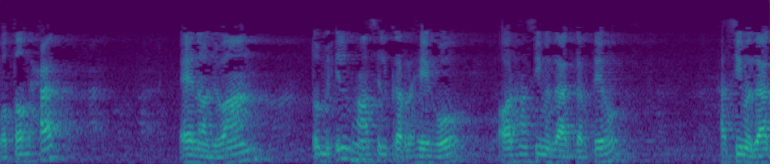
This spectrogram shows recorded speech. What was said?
وتضحك اے نوجوان، تم علم حاصل کر رہے ہو اور ہنسی مذاق کرتے ہو۔ ہنسی مذاق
